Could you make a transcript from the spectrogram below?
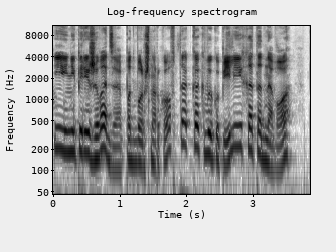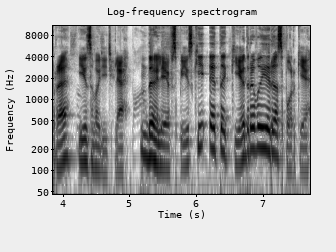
И не переживать за подбор шнурков, так как вы купили их от одного производителя. Далее в списке это кедровые распорки.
